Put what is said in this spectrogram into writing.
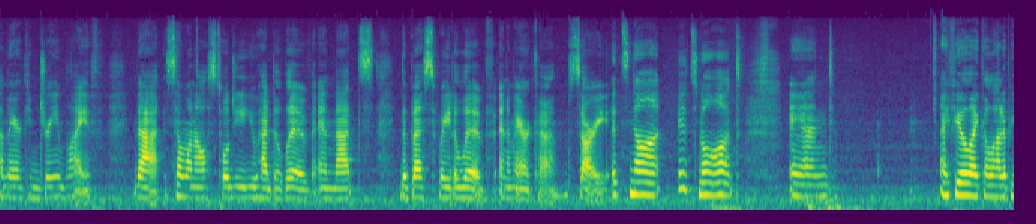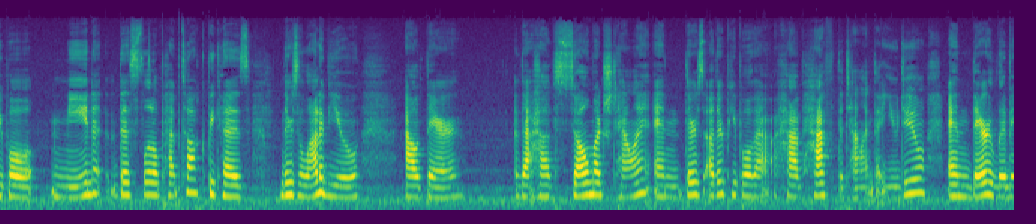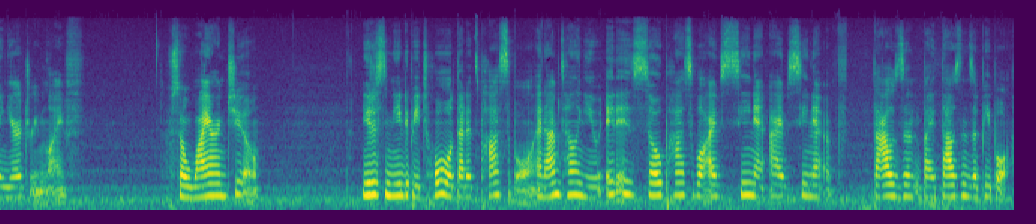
American dream life that someone else told you you had to live and that's the best way to live in America. Sorry, it's not. It's not. And I feel like a lot of people need this little pep talk because there's a lot of you out there that have so much talent and there's other people that have half the talent that you do and they're living your dream life. So why aren't you? You just need to be told that it's possible. And I'm telling you, it is so possible. I've seen it. I've seen it thousands by thousands of people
